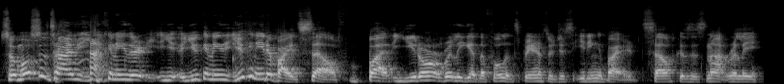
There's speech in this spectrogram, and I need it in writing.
So most of the time, you can either you, you can either, you can eat it by itself, but you don't really get the full experience of just eating it by itself because it's not really.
